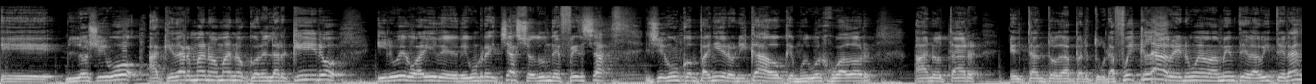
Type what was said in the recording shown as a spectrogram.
eh, lo llevó a quedar mano a mano con el arquero y luego ahí de, un rechazo de un defensa llegó un compañero, Nicao, que es muy buen jugador, a anotar el tanto de apertura. Fue clave nuevamente David Terán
